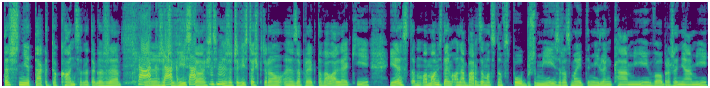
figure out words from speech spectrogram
też nie tak do końca, dlatego że tak, y, rzeczywistość, tak. Mhm. rzeczywistość, którą zaprojektowała Leki jest, moim zdaniem ona bardzo mocno współbrzmi z rozmaitą rozmaitymi lękami, wyobrażeniami,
